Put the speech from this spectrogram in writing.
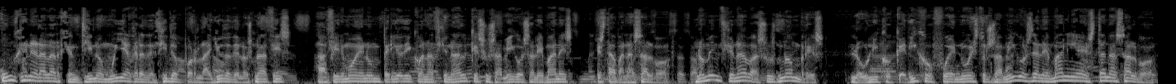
Un general argentino muy agradecido por la ayuda de los nazis afirmó en un periódico nacional que sus amigos alemanes estaban a salvo. No mencionaba sus nombres. Lo único que dijo fue nuestros amigos de Alemania están a salvo.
